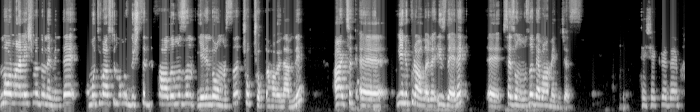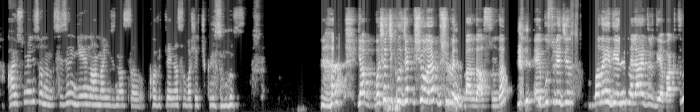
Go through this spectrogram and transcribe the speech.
normalleşme döneminde motivasyonumuz düşse de sağlığımızın yerinde olması çok çok daha önemli. Artık e, yeni kuralları izleyerek e, sezonumuza devam edeceğiz. Teşekkür ederim. Aysu Melis Hanım, sizin yeni normaliniz nasıl? Covid'le nasıl başa çıkıyorsunuz? ya başa çıkılacak bir şey olarak düşünmedim ben de aslında. E, bu sürecin bana hediyeleri nelerdir diye baktım.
